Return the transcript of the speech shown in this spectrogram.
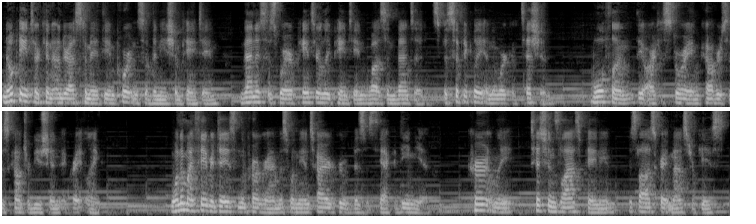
No painter can underestimate the importance of Venetian painting. Venice is where painterly painting was invented, specifically in the work of Titian. Wölfflin, the art historian, covers his contribution at great length. One of my favorite days in the program is when the entire group visits the Accademia, Currently, Titian's last painting, his last great masterpiece,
